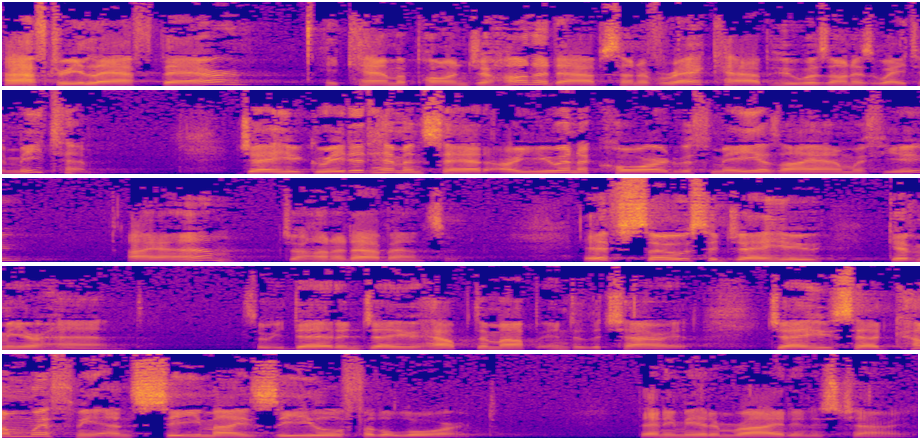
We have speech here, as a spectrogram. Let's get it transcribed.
After he left there, he came upon Jehonadab, son of Rechab, who was on his way to meet him. Jehu greeted him and said, Are you in accord with me as I am with you? I am, Jehonadab answered. If so, said Jehu, give me your hand. So he did, and Jehu helped him up into the chariot. Jehu said, Come with me and see my zeal for the Lord. Then he made him ride in his chariot.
